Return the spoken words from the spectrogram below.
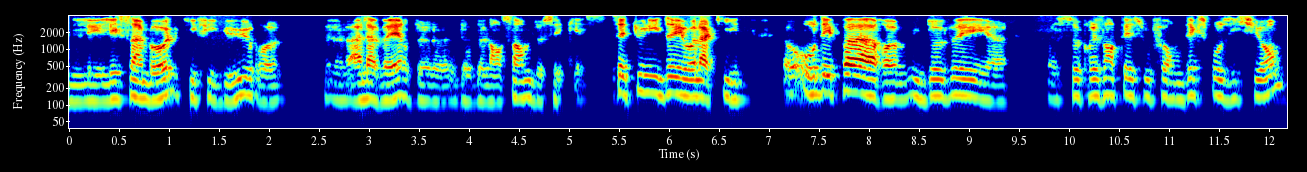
les, les, symboles qui figurent euh, à l'avers de, de, de l'ensemble de ces pièces. C'est une idée voilà qui au départ euh, devait euh, se présenter sous forme d'exposition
